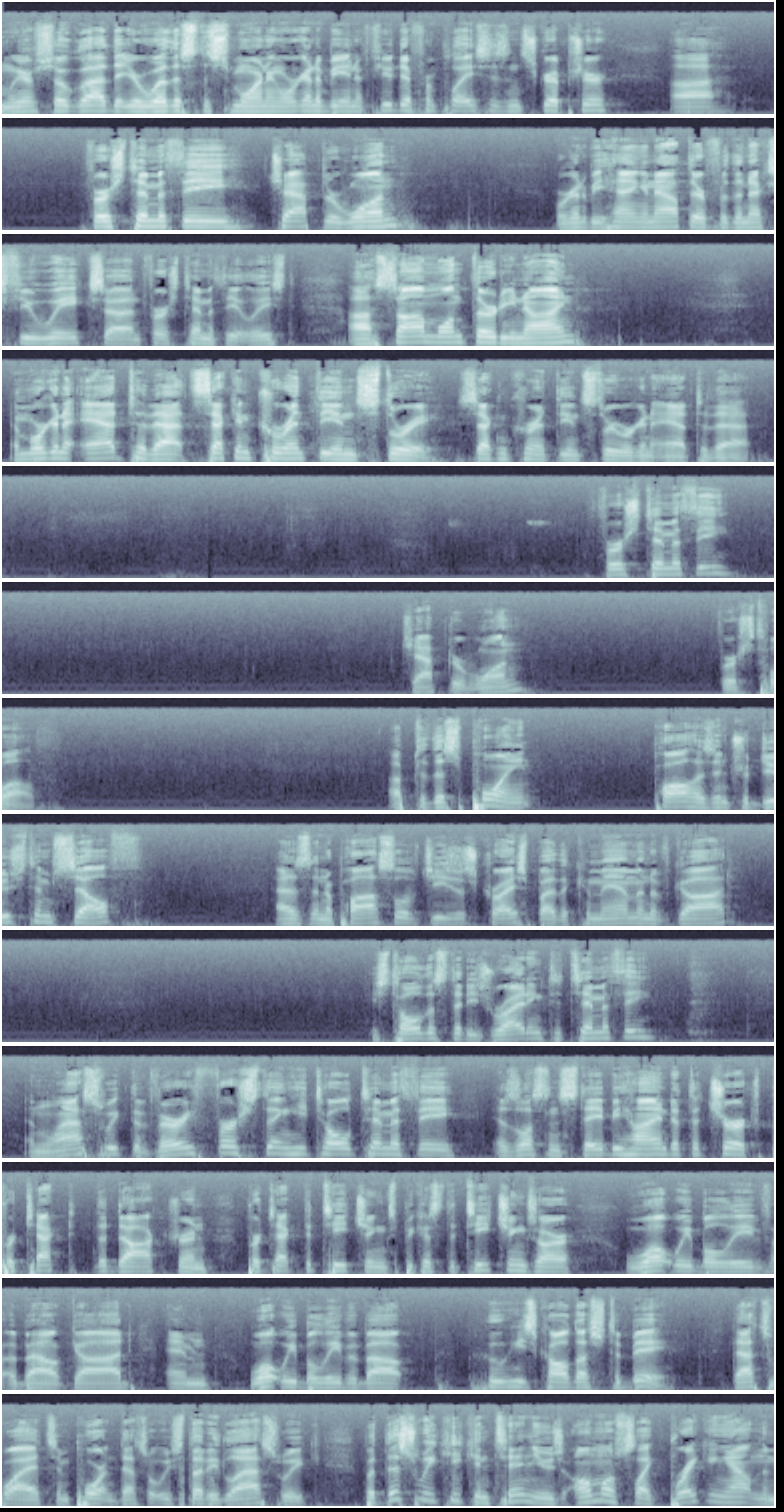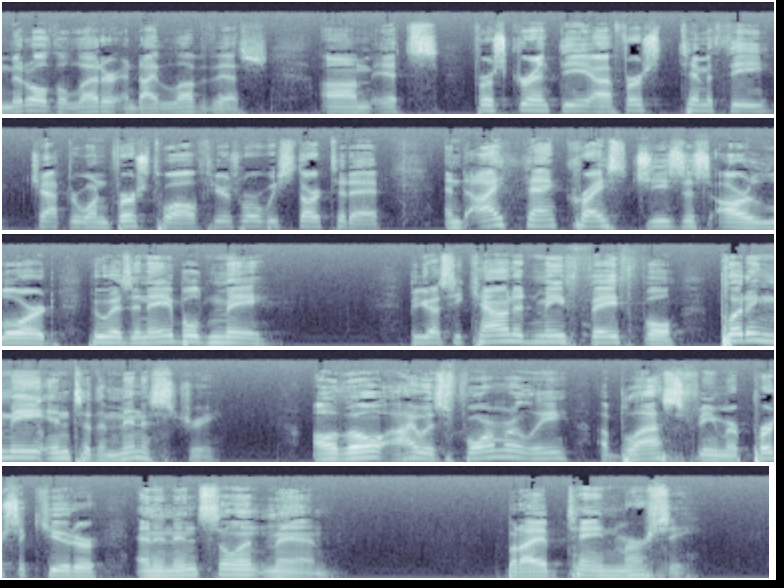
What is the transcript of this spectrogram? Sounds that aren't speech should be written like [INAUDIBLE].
We are so glad that you're with us this morning. We're going to be in a few different places in Scripture. Uh, 1 Timothy chapter 1. We're going to be hanging out there for the next few weeks, uh, in 1 Timothy at least. Uh, Psalm 139. And we're going to add to that 2 Corinthians 3. 2 Corinthians 3, we're going to add to that. 1 Timothy chapter 1, verse 12. Up to this point, Paul has introduced himself as an apostle of Jesus Christ by the commandment of God. He's told us that he's writing to Timothy. And last week, the very first thing he told Timothy is listen, stay behind at the church, protect the doctrine, protect the teachings, because the teachings are what we believe about God and what we believe about who he's called us to be. That's why it's important. That's what we studied last week. But this week he continues, almost like breaking out in the middle of the letter, and I love this. Um, it's 1 Corinthians, uh, 1 Timothy chapter 1, verse 12. Here's where we start today. And I thank Christ Jesus our Lord, who has enabled me, because he counted me faithful, putting me into the ministry. Although I was formerly a blasphemer, persecutor, and an insolent man, but I obtained mercy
